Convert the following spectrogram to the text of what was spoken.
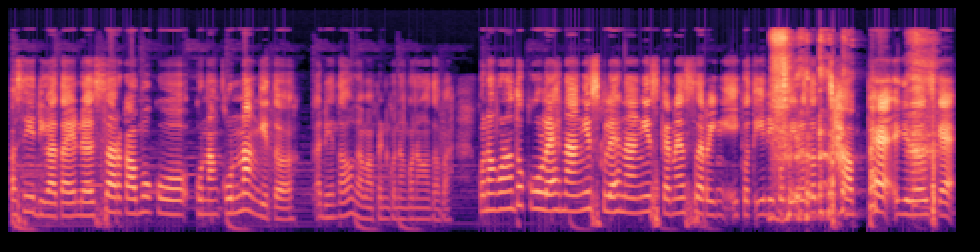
pasti dikatain dasar kamu kok kunang-kunang gitu. Ada yang tahu nggak maafin kunang-kunang atau apa? Kunang-kunang tuh kuliah nangis, kuliah nangis karena sering ikut ini ikut itu tuh capek gitu. Terus kayak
